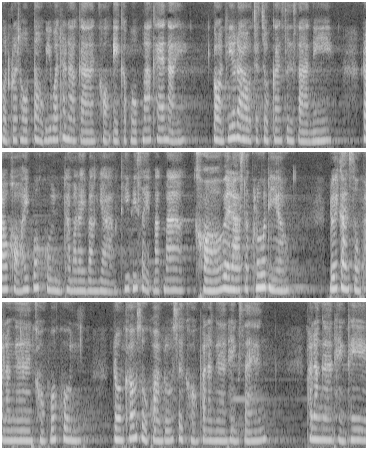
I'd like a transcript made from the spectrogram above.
ผลกระทบต่อวิวัฒนาการของเอกภพมากแค่ไหน ก่อนที่เราจะจบการสื่อสารนี้ เราขอให้พวกคุณทำอะไรบางอย่างที่พิเศษมากๆ ขอเวลาสักครู่เดียว ด้วยการส่งพลังงานของพวกคุณ ตรงเข้าสู่ความรู้สึกของพลังงานแห่งแสง พลังงานแห่งเทพ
